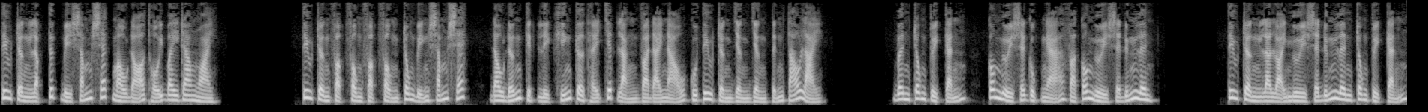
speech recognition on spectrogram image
Tiêu Trần lập tức bị sấm sét màu đỏ thổi bay ra ngoài. Tiêu Trần phập phồng phập phồng trong biển sấm sét, đau đớn kịch liệt khiến cơ thể chết lặng và đại não của Tiêu Trần dần dần tỉnh táo lại. Bên trong tuyệt cảnh, có người sẽ gục ngã và có người sẽ đứng lên. Tiêu Trần là loại người sẽ đứng lên trong tuyệt cảnh,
